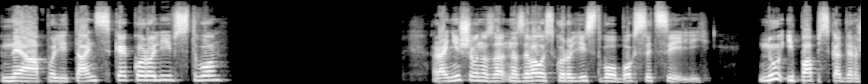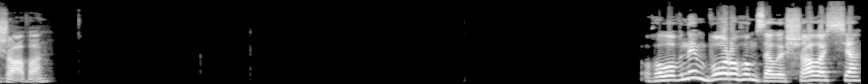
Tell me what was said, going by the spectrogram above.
Неаполітанське королівство. Раніше воно називалось Королівство обох Сицилій. Ну і Папська держава. Головним ворогом залишалася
